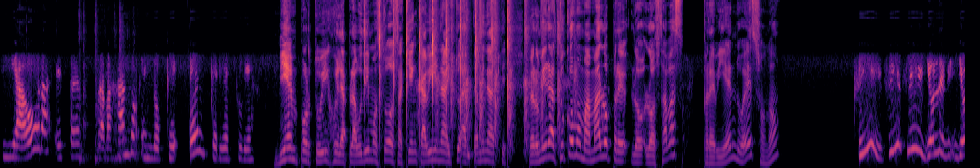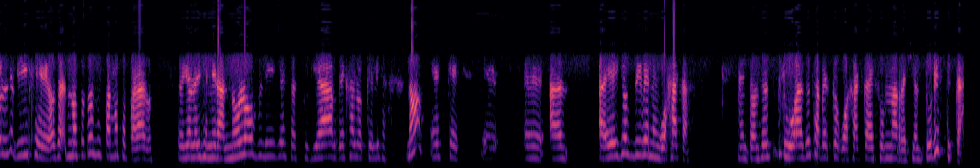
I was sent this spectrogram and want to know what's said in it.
y ahora está trabajando en lo que él quería estudiar. Bien por tu hijo y le aplaudimos todos aquí en cabina y tú ah, también a ti. Pero mira, tú como mamá lo, pre- lo, lo estabas previendo eso, ¿no? Sí, sí, sí, yo le, yo le dije, o sea, nosotros estamos separados, pero yo le dije, mira, no lo obligues a estudiar, déjalo que elija. No, es que eh, eh, a, a ellos viven en Oaxaca, entonces tú has de saber que Oaxaca es una región turística.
